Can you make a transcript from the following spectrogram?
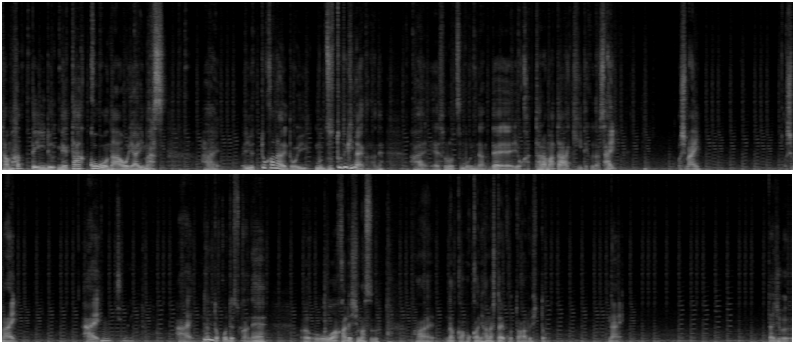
溜まっているネタコーナーをやります。はい。言っとかないといもうずっとできないからね。はい、えーそのつもりなんで、えーよかったらまた聞いてください。おしまい。おしまい。はい、うんはい。なとこですかね、おお別れします？はい。なんか他に話したいことある人？ない。大丈夫？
